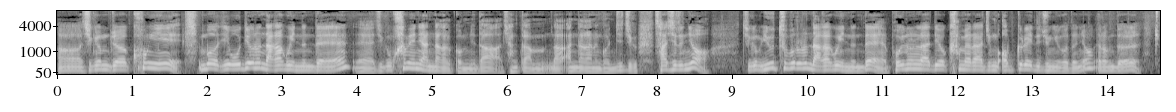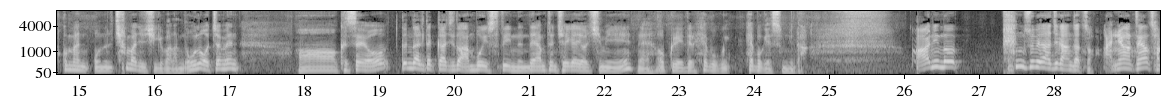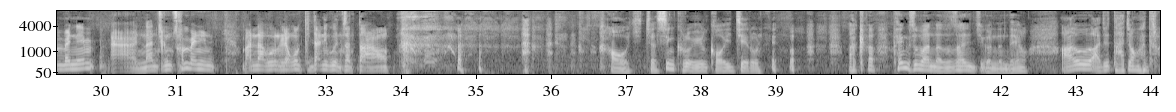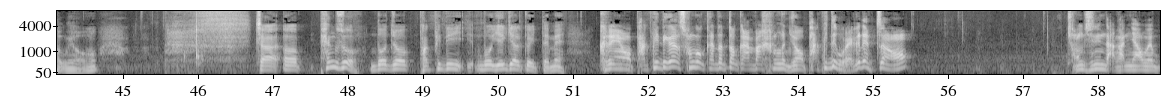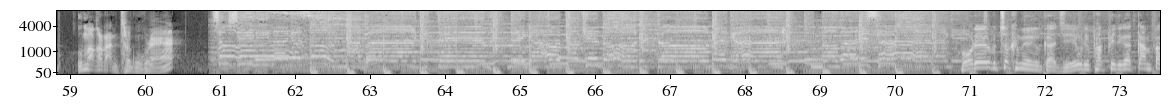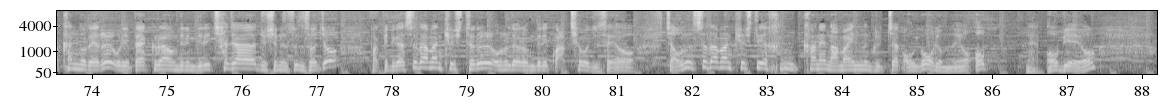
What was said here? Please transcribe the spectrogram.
어, 지금 저 콩이, 뭐, 이 오디오는 나가고 있는데, 예, 지금 화면이 안 나갈 겁니다. 잠깐 나, 안 나가는 건지 지금. 사실은요, 지금 유튜브로는 나가고 있는데 보이는 라디오 카메라 지금 업그레이드 중이거든요. 여러분들 조금만 오늘 참아주시기 바랍니다. 오늘 어쩌면 아, 글쎄요. 끝날 때까지도 안 보일 수도 있는데 아무튼 저희가 열심히 네, 업그레이드를 해보고 해보겠습니다. 아니 너 펭수배 아직 안 갔어. 안녕하세요 선배님. 아, 난 지금 선배님 만나고 기다리고 있었다. 아우, 진짜 싱크로율 거의 제로네요. 아까 펭수 만나서 사진 찍었는데요. 아우, 아주 다정하더라고요. 자, 어, 펭수, 너 저 박 PD 뭐 얘기할 거 있다며. 그래요. 박 PD가 선곡하다 또 깜빡한 거죠. 박 PD 왜 그랬죠? 정신이 나갔냐? 왜 음악을 안 틀고 그래? 정신이 월요일부터 금요일까지 우리 박 PD가 깜빡한 노래를 우리 백그라운드님들이 찾아주시는 순서죠. 박 PD가 쓰다만 큐시트를 오늘도 여러분들이 꽉 채워주세요. 자, 오늘 쓰다만 큐시트에 한 칸에 남아있는 글자가, 어, 이거 어렵네요. 업. 네, 업이에요.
